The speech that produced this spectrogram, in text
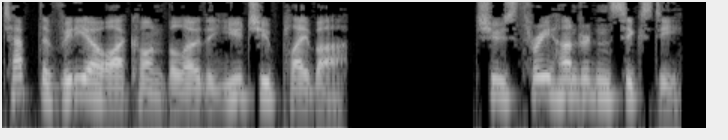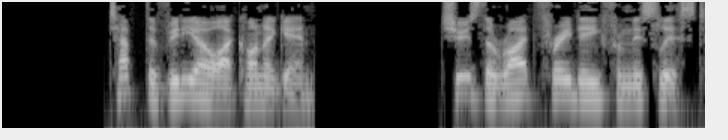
Tap the video icon below the YouTube playbar. Choose 360. Tap the video icon again. Choose the right 3D from this list.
